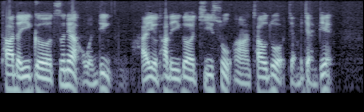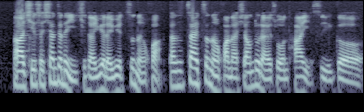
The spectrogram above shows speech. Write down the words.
它的一个质量稳定，还有它的一个技术啊，操作简不简便。那其实现在的仪器呢越来越智能化，但是在智能化呢相对来说它也是一个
